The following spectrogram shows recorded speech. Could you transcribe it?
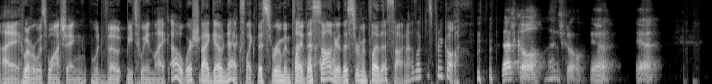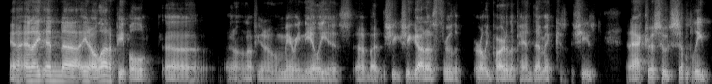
I, whoever was watching would vote between like, oh, where should I go next? Like this room and play this song or this room and play this song. And I was like, that's pretty cool. that's cool. That's cool. Yeah. Yeah. Yeah, and I and uh, you know a lot of people. Uh, I don't know if you know who Mary Neely is, uh, but she she got us through the early part of the pandemic. She's an actress who simply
